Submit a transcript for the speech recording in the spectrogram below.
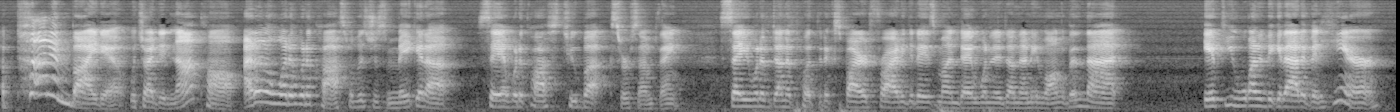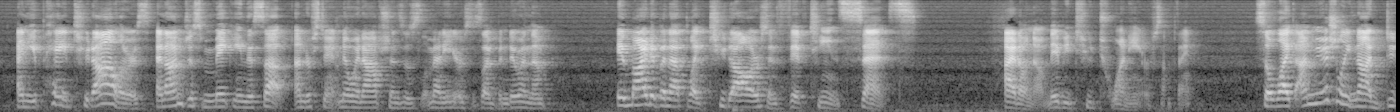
A put in Baidu, which I did not call. I don't know what it would have cost. Well, let's just make it up. Say it would have cost two bucks or something. Say you would have done a put that expired Friday. Today's Monday. Wouldn't have done any longer than that. If you wanted to get out of it here, and you paid two dollars, and I'm just making this up, understand knowing options as many years as I've been doing them, it might have been up like two dollars and fifteen cents I don't know, maybe 220 or something. So like I'm usually not do-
